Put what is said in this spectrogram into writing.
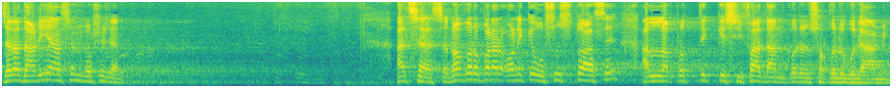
যারা দাঁড়িয়ে আছেন, বসে যান। আচ্ছা আচ্ছা নগরপাড়ার অনেকে অসুস্থ আছে। আল্লাহ প্রত্যেককে শিফা দান করেন সকলে বলে আমি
